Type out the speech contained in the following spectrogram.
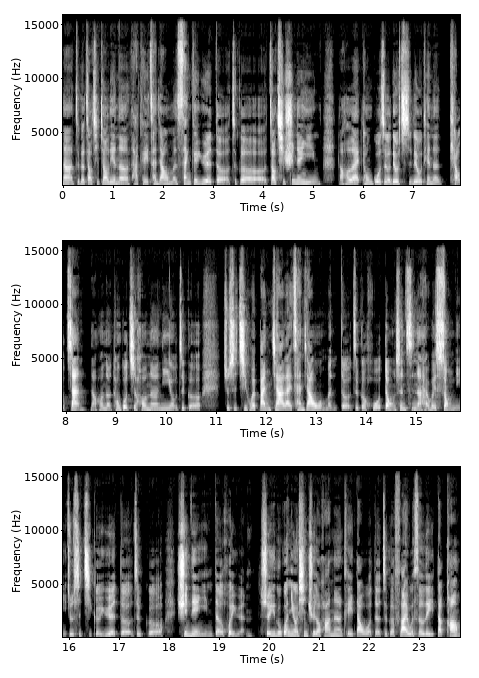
那这个早起教练呢，他可以参加我们三个月的这个早起训练营，然后来通过这个六十六天的挑战，然后呢，通过之后呢，你有这个就是机会半价来参加我们的这个活动，甚至呢还会送你就是几个月的这个训练营的会员。所以如果你有兴趣的话呢，可以到我的这个 flywithly.com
